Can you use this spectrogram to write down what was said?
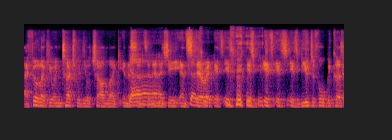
I feel like you're in touch with your childlike innocence yeah, and energy and spirit. It's it's, it's it's it's it's beautiful because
